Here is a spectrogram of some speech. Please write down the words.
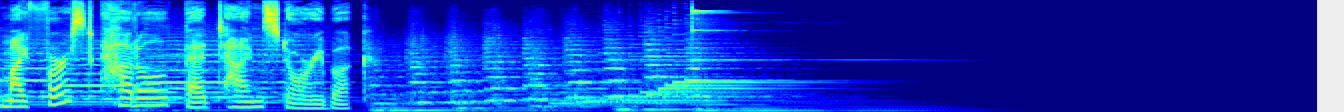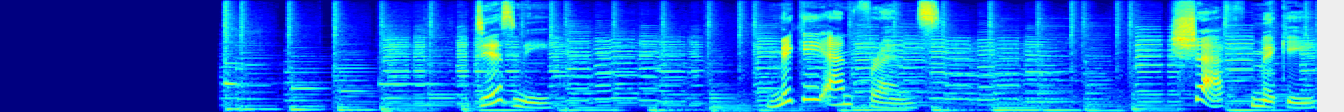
my first cuddle bedtime storybook. Disney. Mickey and Friends. Chef Mickey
